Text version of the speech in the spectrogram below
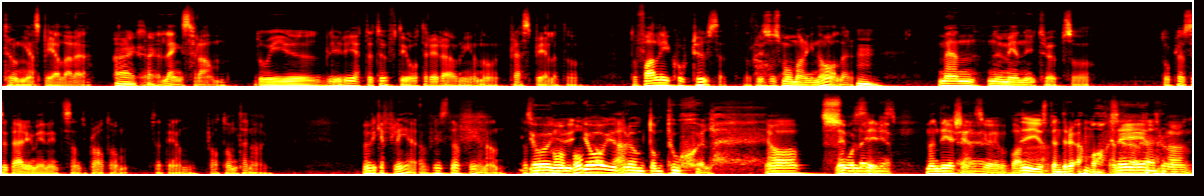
tunga spelare ja, eh, längst fram. Då är ju, blir det jättetufft i återerövringen och i pressspelet. Och då faller ju korthuset. Alltså det är så små marginaler. Mm. Men nu med en ny trupp så då plötsligt är det ju mer intressant att prata om. Igen, prata om Ten Hag. Men vilka fler? Finns det några fler namn? jag skulle har ju, jag har ju drömt om Tuchel Ja, så nej, precis. länge. Men det känns ju bara... Det är just en dröm också. Det är en dröm.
